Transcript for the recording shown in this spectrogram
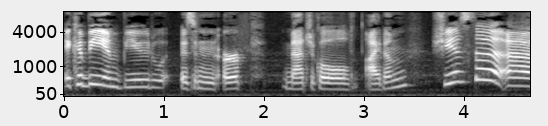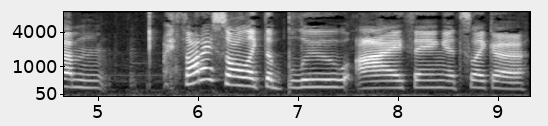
it could be imbued. With, Is it an Earp magical item? She has the um I thought I saw like the blue eye thing. It's like a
